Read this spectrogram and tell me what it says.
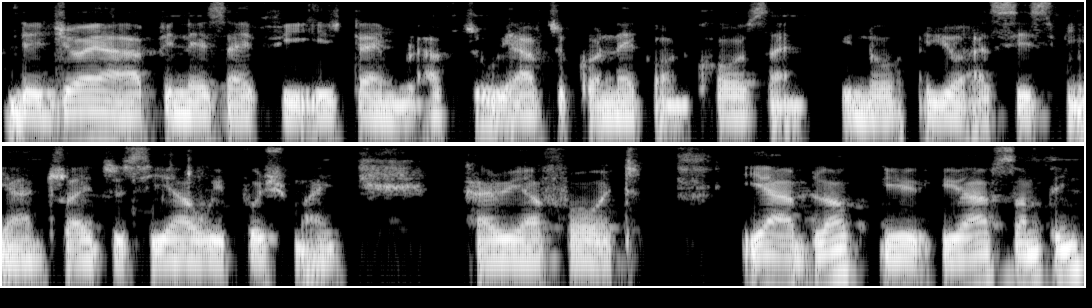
the joy and happiness I feel each time we have to we have to connect on course and you know you assist me and try to see how we push my career forward. Yeah, Block, you you have something?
